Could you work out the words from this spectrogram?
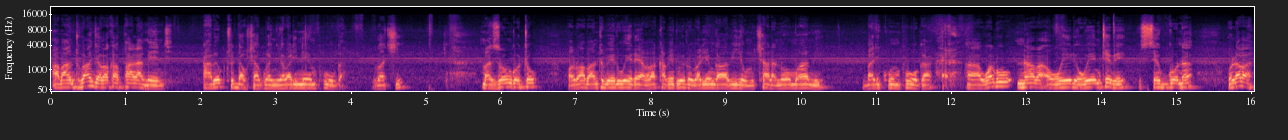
abantu bangi abaka paalamenti abekutudda ku kyagulanyi nga balina empuuga. Lwaki mazongoto waliwo abantu beruwere ababaka beruwere baliyo nga babiri omukyala n'omwami bali ku mpuuga. Uh, waliwo naaba owe- ow'entebe seggona olaba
